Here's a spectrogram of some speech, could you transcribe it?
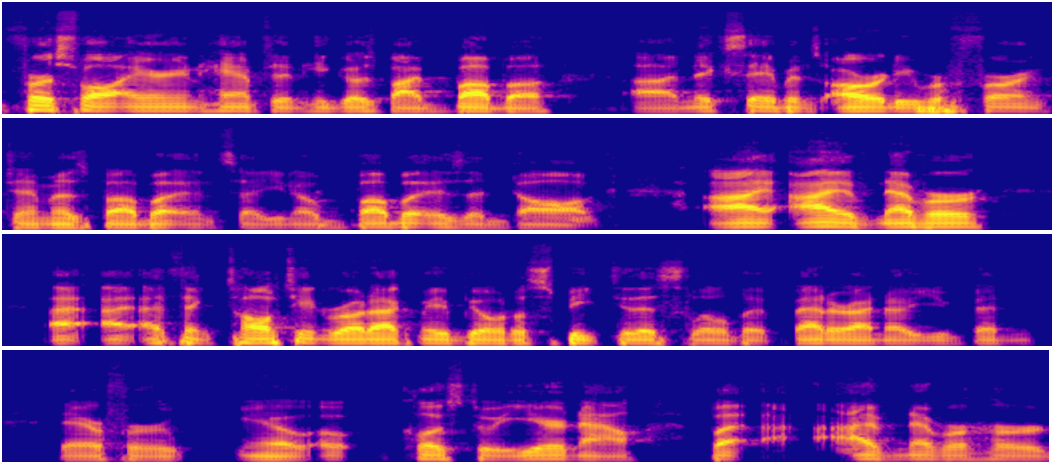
first of all, Aeryn Hampton, he goes by Bubba. Uh, Nick Saban's already referring to him as Bubba and said, you know, Bubba is a dog. I I have never. I, I think Taltine Rodak may be able to speak to this a little bit better. I know you've been there for you know close to a year now. But I've never heard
